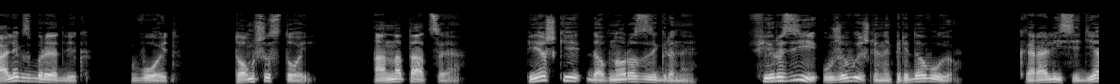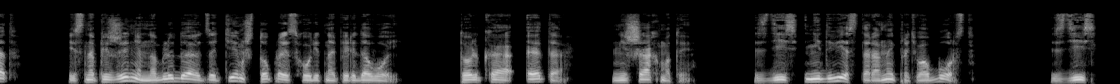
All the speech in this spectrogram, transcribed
Алекс Брэдвик. Войд. Том 6. Аннотация. Пешки давно разыграны. Ферзи уже вышли на передовую. Короли сидят и с напряжением наблюдают за тем, что происходит на передовой. Только это не шахматы. Здесь не две стороны противоборств. Здесь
